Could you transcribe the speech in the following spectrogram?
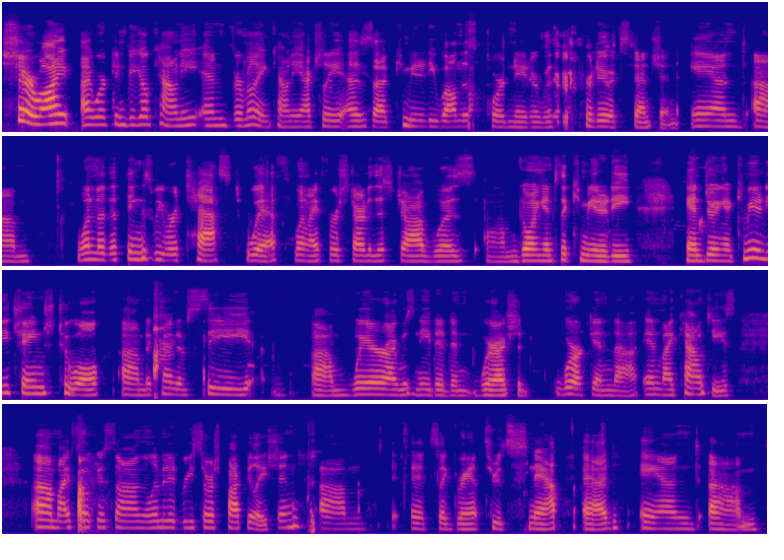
Sure. Well, I, I work in Vigo County and Vermillion County actually as a community wellness coordinator with Purdue Extension. And um, one of the things we were tasked with when I first started this job was um, going into the community and doing a community change tool um, to kind of see um, where I was needed and where I should work in uh, in my counties. Um, I focus on the limited resource population. Um, it's a grant through SNAP Ed, and um,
